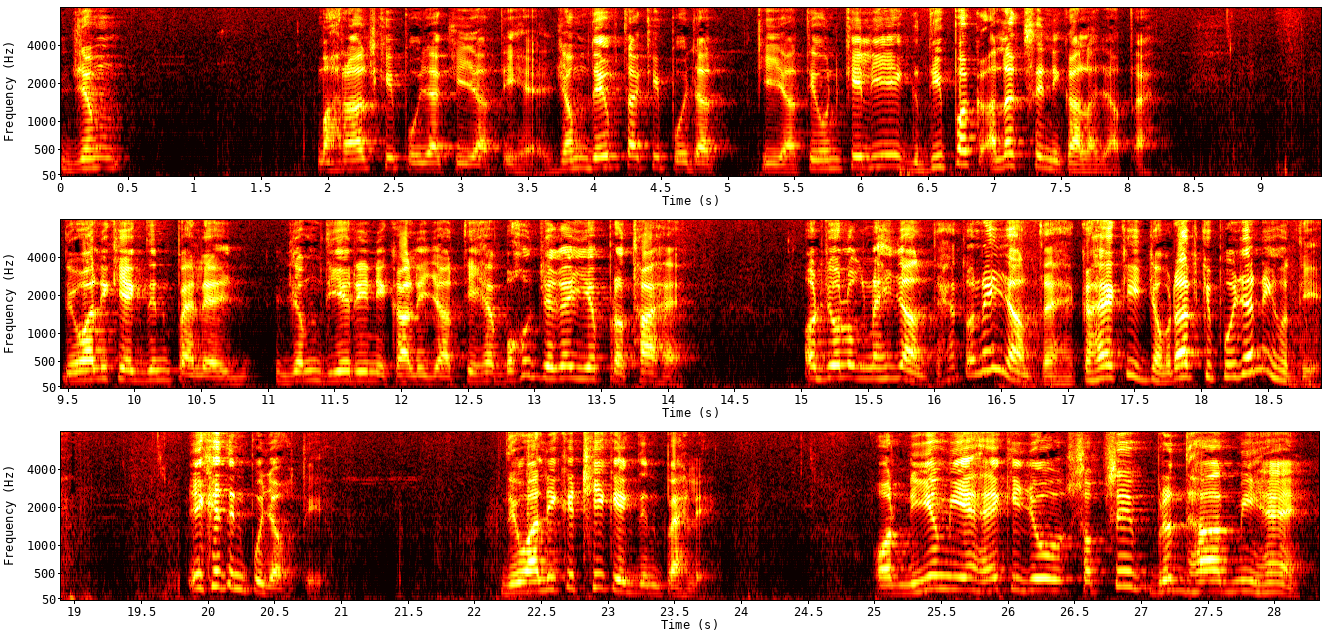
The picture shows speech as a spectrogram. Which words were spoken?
जम महाराज की पूजा की जाती है, जम देवता की पूजा की जाती है, उनके लिए एक दीपक अलग से निकाला जाता है। दिवाली के एक दिन पहले जम दियरी निकाली जाती है, बहुत जगह ये प्रथा है। और जो लोग नहीं जानते हैं तो नहीं जानते हैं। कहे कि जमराज की पूजा नहीं होती है, एक ही दिन पूजा होती है। दिवाली के ठीक एक दिन पहले। और नियम यह है कि जो सबसे वृद्ध आदमी हैं,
